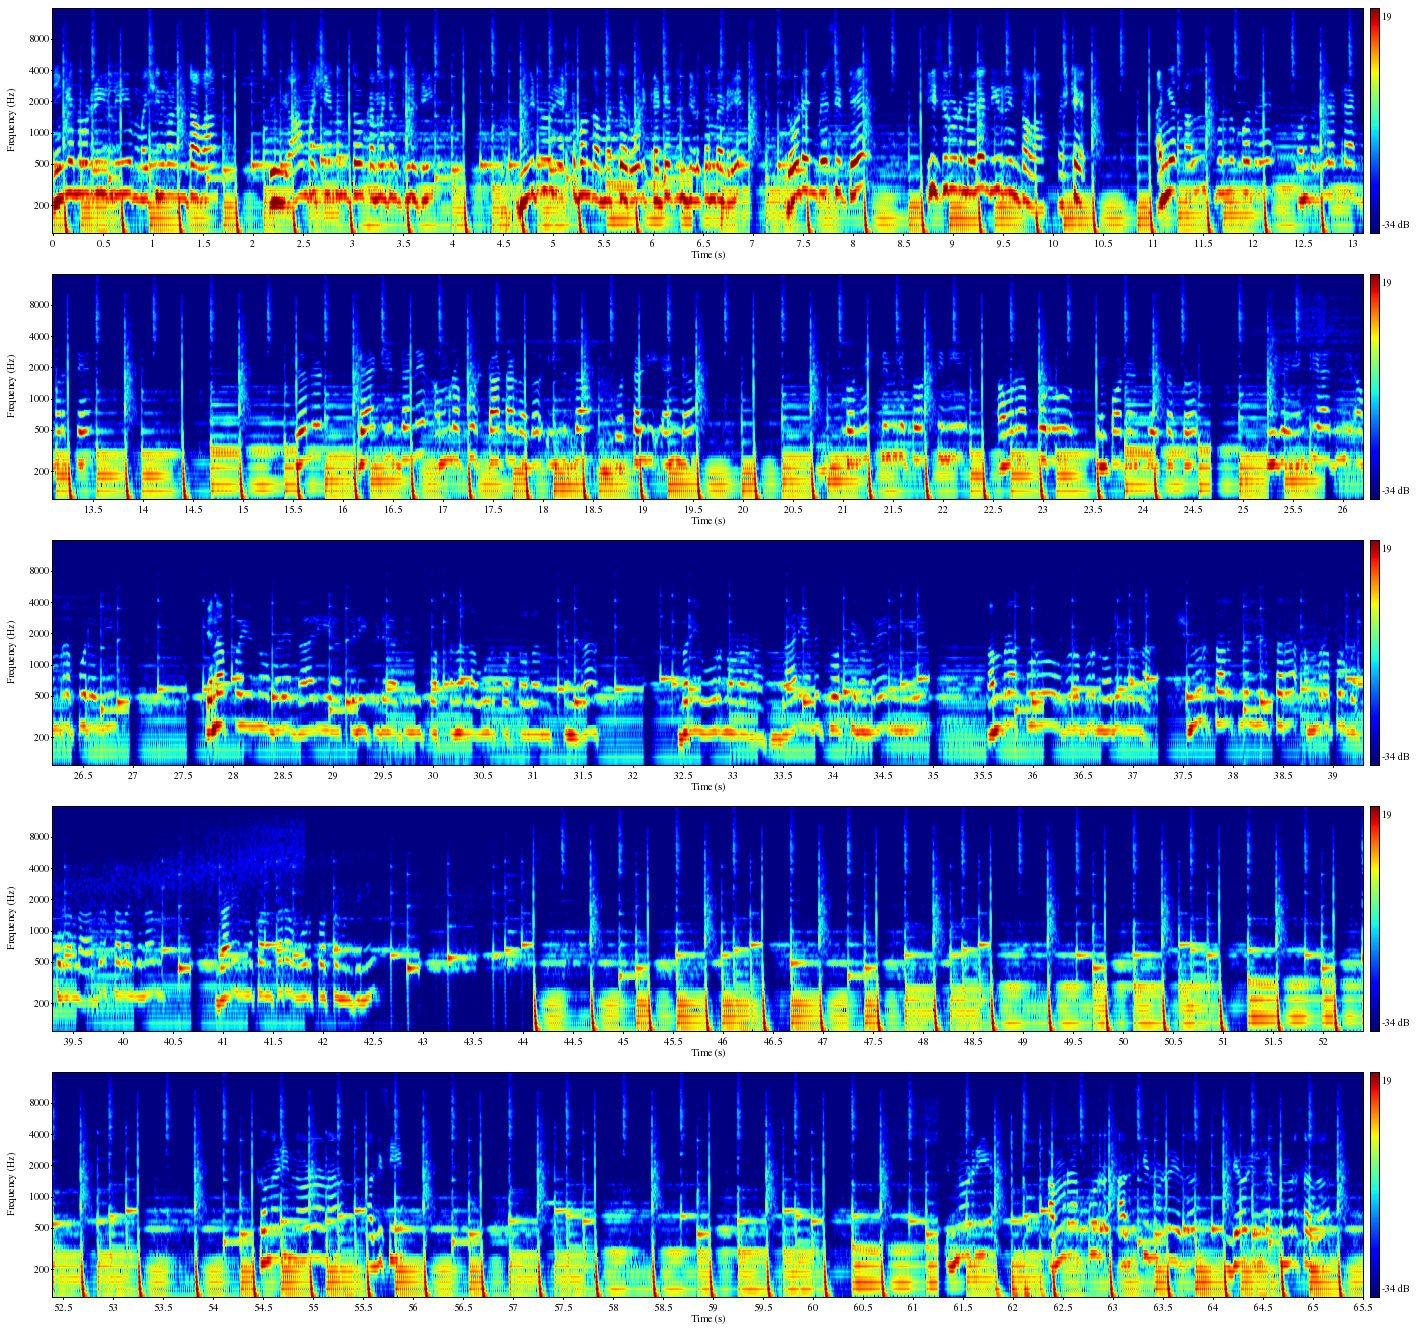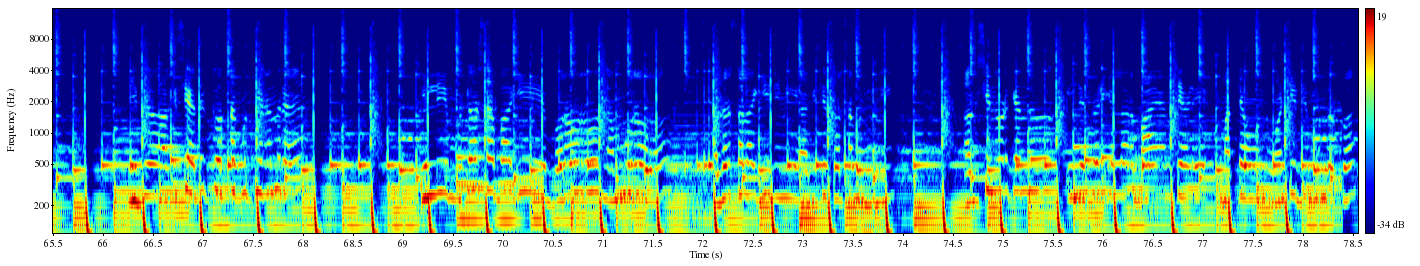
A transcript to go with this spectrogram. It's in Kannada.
ಹಿಂಗೆ ನೋಡ್ರಿ ಇಲ್ಲಿ ಮಷಿನ್ಗಳು ಇಂಥವ. ಇವು ಯಾವ ಮಷಿನ್ ಅಂತ ಕಮೆಂಟಲ್ಲಿ ತಿಳಿಸಿ. ನೀರು ಎಷ್ಟು ಬಂದ? ಮತ್ತೆ ರೋಡ್ ಕೆಟ್ಟೈತೆ ಅಂತ ತಿಳ್ಕೊಂಬೇಡ್ರಿ. ರೋಡ್ ಏನು ಬೇಸೈತೆ ಸಿ ಸಿ ರೋಡ್ ಮೇಲೆ ನೀರು ನಿಂತಾವ ಅಷ್ಟೇ. ಹಂಗೆ ಸ್ವಲ್ಪ ಮುಂದಕ್ಕೆ ಹೋದ್ರೆ ಒಂದು ರೈಲ್ವೆ ಟ್ರ್ಯಾಕ್ ಬರುತ್ತೆ. ರೈಲ್ವೆ ಟ್ರ್ಯಾಕ್ ಇದ್ದಾನೆ ಅಮ್ರಾಪುರ್ ಸ್ಟಾರ್ಟ್ ಆಗೋದು. ಇಲ್ಲಿದ್ದ ಹೊಸಳ್ಳಿ ಎಂಡ್ ಸೊ ನೆಕ್ಸ್ಟ್ ನಿಮಗೆ ತೋರಿಸ್ತೀನಿ ಅಮರಾಪುರ ಇಂಪಾರ್ಟೆಂಟ್ ಪ್ಲೇಸಸ್ ಈಗ ಎಂಟ್ರಿ ಆದ್ವಿ ಅಮ್ರಾಪುರಲ್ಲಿ ಏನಪ್ಪ ಇವನು ಬರೀ ದಾರಿ ಆ ಕಡೆ ಈ ಕಡೆ ಅದು ಇದು ತೋರಿಸ್ತಾನಲ್ಲ, ಊರು ತೋರ್ಸಲ್ಲ ಅಂತಂದ್ರ ಬರೀ ಊರು ನೋಡೋಣ. ದಾರಿ ಅದಕ್ಕೆ ತೋರಿಸ್ತೀನಿ ಅಂದ್ರೆ ನಿಮಗೆ ಅಮರಾಪುರ ಒಬ್ರೊಬ್ರು ನೋಡಿರಲ್ಲ. ಶಿನೂರು ತಾಲೂಕಿನಲ್ಲಿ ಇರ್ತಾರ, ಅಮರಾಪುರ ಗೊತ್ತಿರಲ್ಲ. ಅದ್ರ ಸಲಾಗಿ ನಾನು ದಾರಿ ಮುಖಾಂತರ ಊರು ತೋರ್ಸ ಸೊ ನಡಿ ನೋಡೋಣ, ಅಗಸಿ. ಇದು ನೋಡ್ರಿ. ಅಮರಾಪುರ್ ಅಗಸಿ ನೋಡ್ರಿ ಇದು. ದೇವ್ರು ಇಲ್ಲೇ ಕುಂದ್ರಸೋದು. ಇದು ಅಗಸಿ ಅದಕ್ಕೆ ತೋರ್ಸಕ್ ಅಂದ್ರೆ, ಇಲ್ಲಿ ಮುದ್ದಾಡ್ಸಬಾಗಿ ಬರೋರು ನಮ್ಮೂರವರು. ಅದರ ಸಲಾಗಿ ನಿಮಗೆ ಅಗಸಿ ತೋರ್ಸಕ್ ಬಂದೀನಿ ಅಗಸಿ ನೋಡ್ಕೊಂಡು ಇಲ್ಲಿ ಎಲ್ಲರೂ ಬಾಯ್ ಅಂತೇಳಿ ಮತ್ತೆ ಒಂದು ಹೊಂಟಿದ್ದೀವಿ ಮುಂದಕ್ಕೆ.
